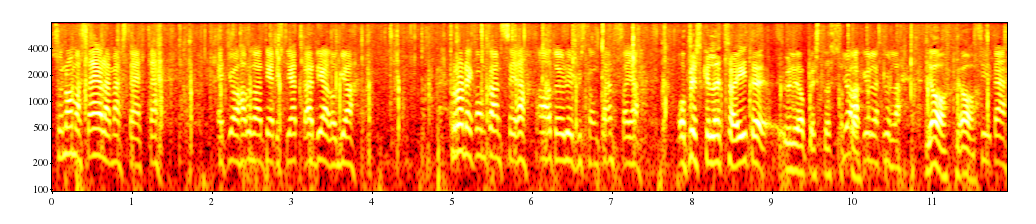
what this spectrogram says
sun omasta elämästä, että, että joo, halutaan tietysti jatkaa dialogia Prodekon kanssa ja Aalto-yliopiston kanssa ja Opiskelet sä itse yliopistossa? joo, tai- kyllä, kyllä. Joo, joo. Siitä,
